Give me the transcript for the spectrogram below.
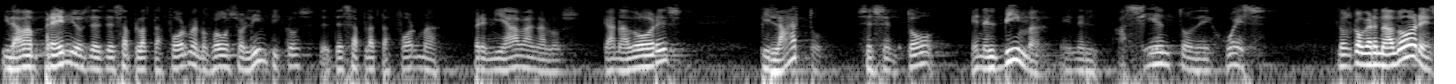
y daban premios desde esa plataforma, en los Juegos Olímpicos, desde esa plataforma premiaban a los ganadores. Pilato se sentó en el bima, en el asiento de juez. Los gobernadores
